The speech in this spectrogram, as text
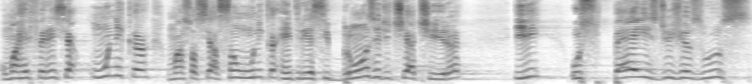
Uma referência única, uma associação única entre esse bronze de Tiatira e os pés de Jesus.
